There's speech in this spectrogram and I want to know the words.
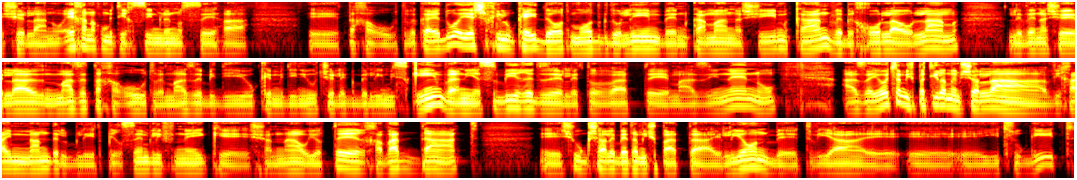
שלנו, איך אנחנו מתייחסים לנושא ה... תחרות. וכידוע, יש חילוקי דעות מאוד גדולים בין כמה אנשים כאן ובכל העולם, לבין השאלה מה זה תחרות ומה זה בדיוק מדיניות של הגבלים עסקיים, ואני אסביר את זה לטובת uh, מאזיננו. אז היועץ המשפטי לממשלה, אביחי מנדלבליט, פרסם לפני כשנה או יותר חוות דעת אה, שהוגשה לבית המשפט העליון בתביעה אה, ייצוגית.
